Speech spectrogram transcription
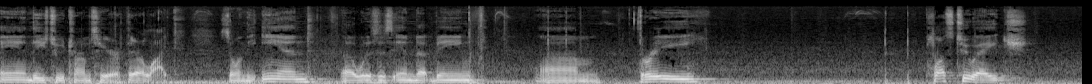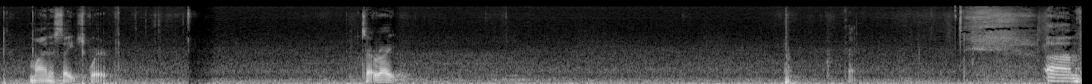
and these two terms here, they're alike. So in the end, uh, what does this end up being? Um, 3 plus 2h minus h squared. Is that right? Um,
